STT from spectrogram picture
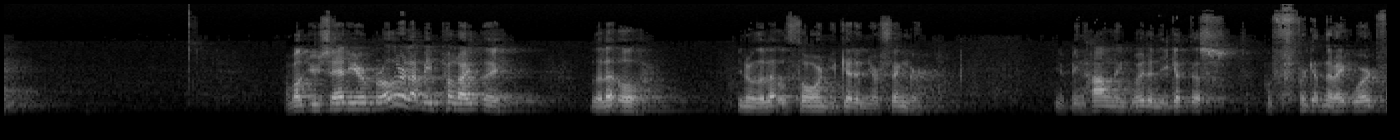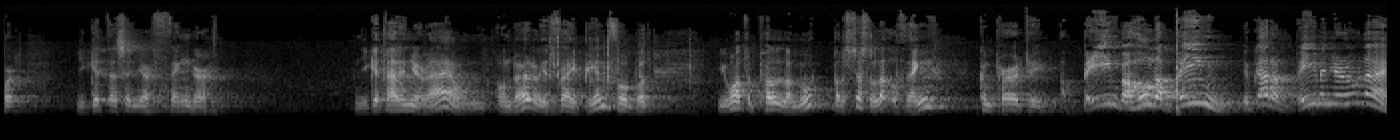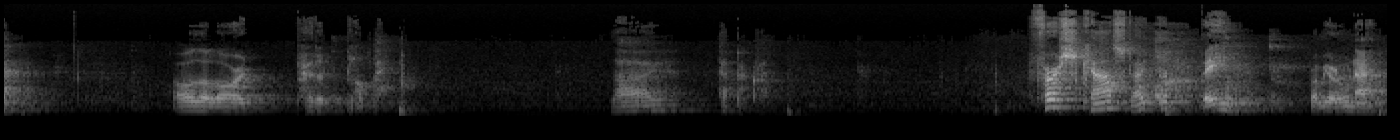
Well, you say to your brother, let me pull out the, the little, you know, the little thorn you get in your finger. You've been handling wood and you get this, I'm forgetting the right word for it, you get this in your finger, and you get that in your eye. Undoubtedly, it's very painful, but you want to pull them out, but it's just a little thing compared to a beam. Behold, a beam! You've got a beam in your own eye. Oh, the Lord put it bluntly. Thou hypocrite. First cast out the beam from your own eye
